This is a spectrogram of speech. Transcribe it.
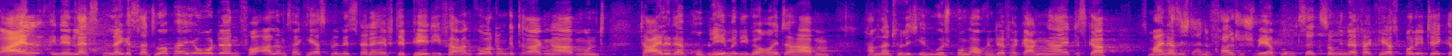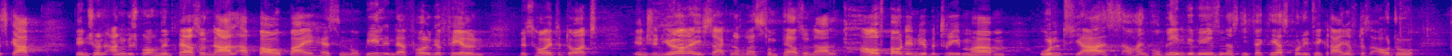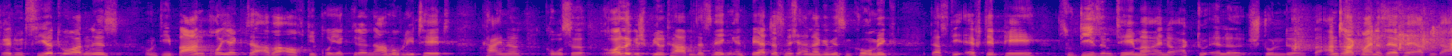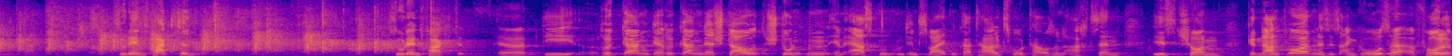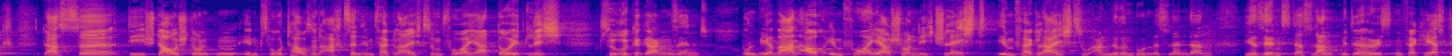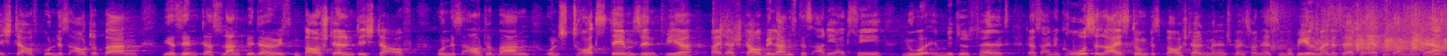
Weil in den letzten Legislaturperioden vor allem Verkehrsminister der FDP die Verantwortung getragen haben. Und Teile der Probleme, die wir heute haben, haben natürlich ihren Ursprung auch in der Vergangenheit. Es gab aus meiner Sicht eine falsche Schwerpunktsetzung in der Verkehrspolitik. Es gab den schon angesprochenen Personalabbau bei Hessen Mobil. In der Folge fehlen bis heute dort Ingenieure. Ich sage noch etwas zum Personalaufbau, den wir betrieben haben. Und ja, es ist auch ein Problem gewesen, dass die Verkehrspolitik rein auf das Auto reduziert worden ist und die Bahnprojekte, aber auch die Projekte der Nahmobilität keine große Rolle gespielt haben. Deswegen entbehrt es nicht einer gewissen Komik, dass die FDP zu diesem Thema eine Aktuelle Stunde beantragt, meine sehr verehrten Damen und Herren. Zu den Fakten. Zu den Fakten. Äh, Rückgang, der Rückgang der Staustunden im ersten und im zweiten Quartal 2018 ist schon genannt worden. Es ist ein großer Erfolg, dass äh, die Staustunden in 2018 im Vergleich zum Vorjahr deutlich zurückgegangen sind. Wir waren auch im Vorjahr schon nicht schlecht im Vergleich zu anderen Bundesländern. Wir sind das Land mit der höchsten Verkehrsdichte auf Bundesautobahnen. Wir sind das Land mit der höchsten Baustellendichte auf Bundesautobahnen. Und trotzdem sind wir bei der Staubilanz des ADAC nur im Mittelfeld. Das ist eine große Leistung des Baustellenmanagements von Hessen Mobil, meine sehr verehrten Damen und Herren.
